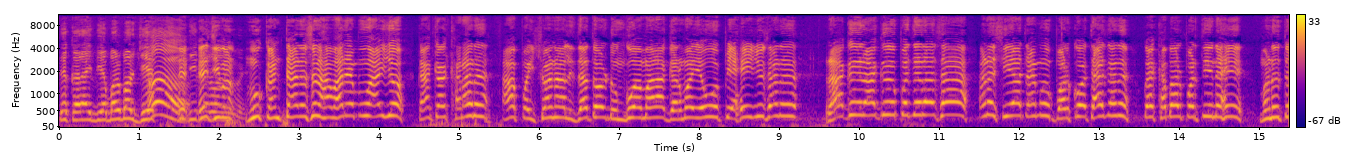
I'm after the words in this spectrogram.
તે કરાઈ દે બરોબર જે એ જીવન હું કંટાળો છું હવારે હું આવી ગયો. કારણ કે ખરા ને આ પૈસાના લીધા તો ડુંગુ અમારા ઘરમાં એવું પહેરી ગયું છે ને રાગ રાગ પધરા છે. અને શિયા ટાઈમ ભડકો થાય છે ને કોઈ ખબર પડતી નહીં. મને તો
